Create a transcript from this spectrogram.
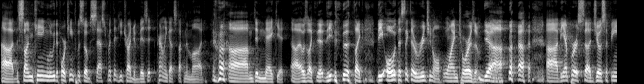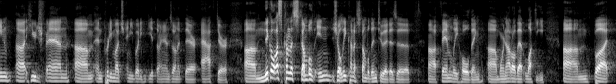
uh, the Sun King Louis XIV was so obsessed with it, he tried to visit. Apparently, got stuck in the mud. um, didn't make it. Uh, it was like the, the, the like the old. That's like the original wine tourism. Yeah. Uh, uh, the Empress uh, Josephine, uh, huge fan, um, and pretty much anybody who could get their hands on it thereafter. Um, Nicolas kind of stumbled in. Joly kind of stumbled into it as a uh, family holding. Um, we're not all that lucky, um, but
